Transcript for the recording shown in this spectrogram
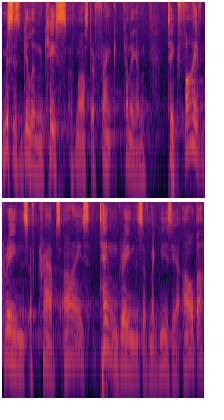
Mrs. Gillen, case of Master Frank Cunningham, Take five grains of crab's eyes, 10 grains of magnesia alba,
